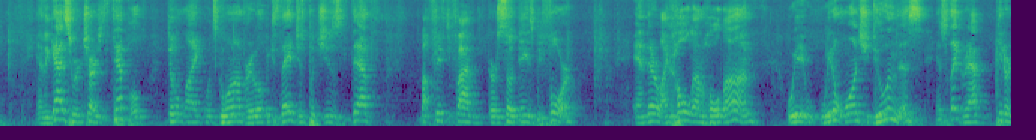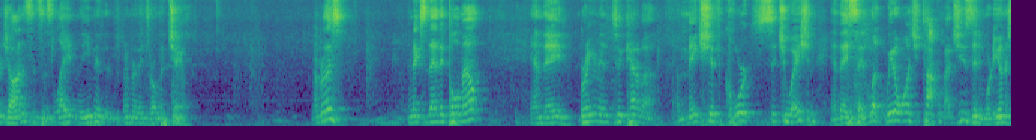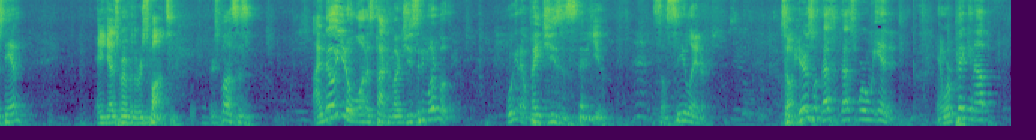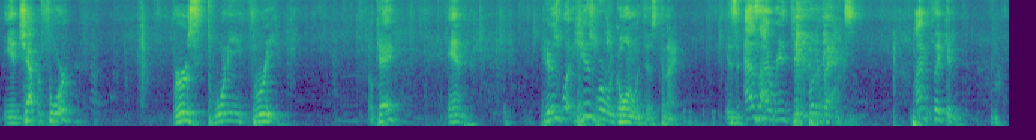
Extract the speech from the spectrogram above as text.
And the guys who are in charge of the temple don't like what's going on very well because they had just put Jesus to death about 55 or so days before. And they're like, hold on, hold on. We, we don't want you doing this. And so they grab Peter and John, and since it's late in the evening, remember they throw them in jail. Remember this? Next day they pull them out and they bring them into kind of a, a makeshift court situation. And they say, look, we don't want you talking about Jesus anymore. Do you understand? And you guys remember the response. The response is, I know you don't want us talking about Jesus anymore, but we're going to obey Jesus instead of you. So see you later. So here's what that's that's where we ended. And we're picking up in chapter 4, verse 23. Okay? And here's what here's where we're going with this tonight. Is as I read through the book of Acts, I'm thinking,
